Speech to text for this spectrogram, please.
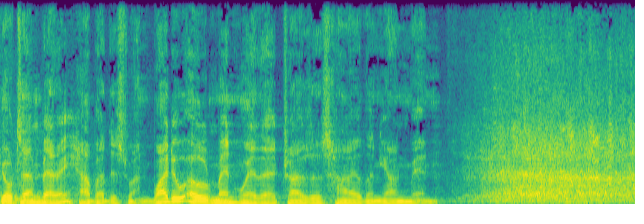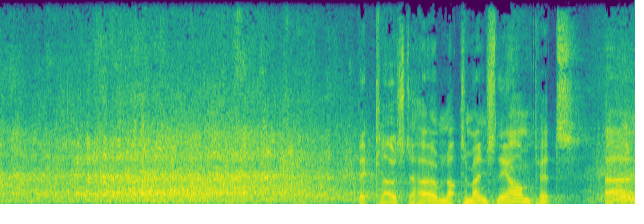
Your turn, Barry. How about this one? Why do old men wear their trousers higher than young men? Bit close to home, not to mention the armpits. Um,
